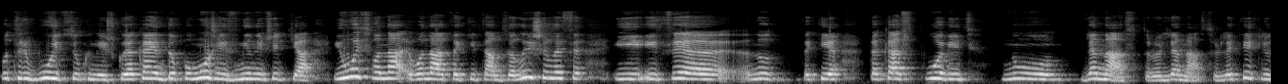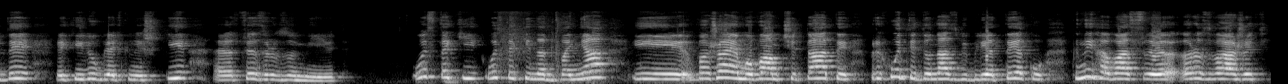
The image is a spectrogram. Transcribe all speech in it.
потребують цю книжку, яка їм допоможе і змінить життя. І ось вона, вона таки там залишилася, і, і це ну, таке, така сповідь. Ну, для настрою, для настрою, для тих людей, які люблять книжки, е, це зрозуміють. Ось такі, ось такі надбання. І бажаємо вам читати. Приходьте до нас в бібліотеку. Книга вас е, розважить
